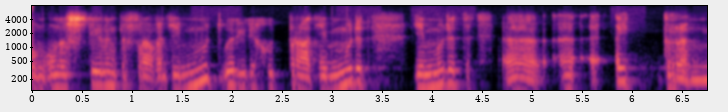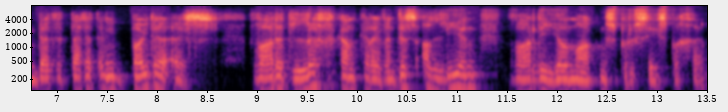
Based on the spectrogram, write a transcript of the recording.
om ondersteuning te vra want jy moet oor hierdie goed praat. Jy moet dit jy moet dit uh, uh uitbring dat het, dat dit in die buite is waar dit lig kan kry want dis alleen waar die heelmakingsproses begin.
